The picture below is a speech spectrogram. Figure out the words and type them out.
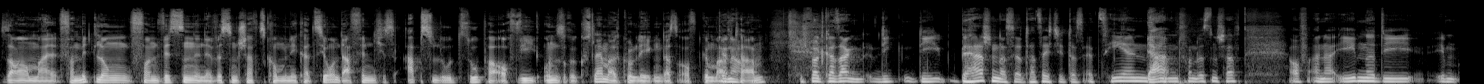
sagen wir mal, Vermittlung von Wissen in der Wissenschaftskommunikation. Da finde ich es absolut super, auch wie unsere Slammer-Kollegen das oft gemacht genau. haben. Ich wollte gerade sagen, die, die beherrschen das ja tatsächlich, das Erzählen ja. von, von, Wissenschaft auf einer Ebene, die eben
